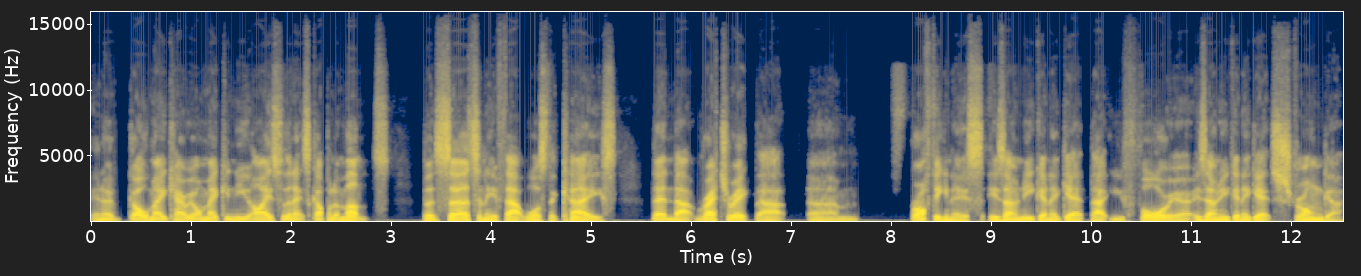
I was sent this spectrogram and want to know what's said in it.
you know, gold may carry on making new highs for the next couple of months. But certainly if that was the case, then that rhetoric, that um, frothiness is only going to get, that euphoria is only going to get stronger.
